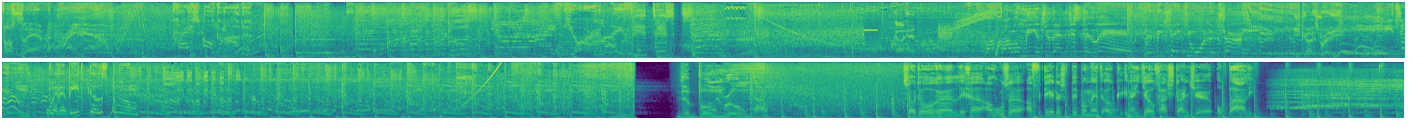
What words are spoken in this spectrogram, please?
van Slam. Adverteerders op dit moment ook in een yoga-standje op Bali.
